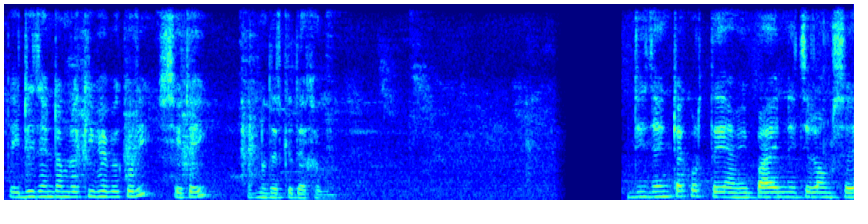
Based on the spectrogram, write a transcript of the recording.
তো এই ডিজাইনটা আমরা কীভাবে করি সেটাই আপনাদেরকে দেখাবো। ডিজাইনটা করতে আমি পায়ের নিচের অংশে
